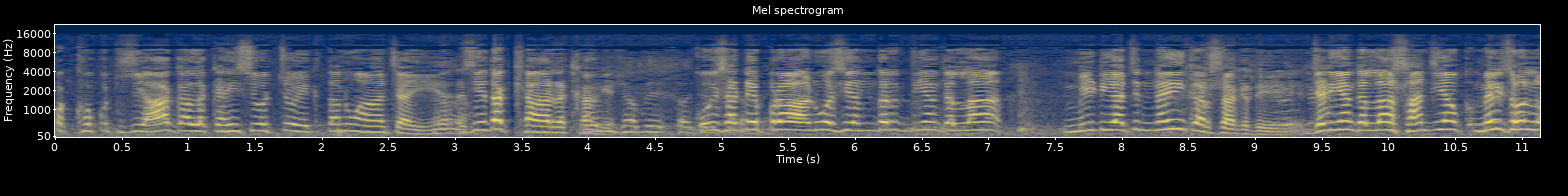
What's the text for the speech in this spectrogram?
ਪੱਖੋਂ ਕੋ ਤੁਸੀਂ ਆਹ ਗੱਲ ਕਹੀ ਸੀ ਉਹ ਚੋਂ ਏਕਤਾ ਨੂੰ ਆਂਚ ਆਈ ਹੈ। ਅਸੀਂ ਇਹਦਾ ਖਿਆਲ ਰੱਖਾਂਗੇ। ਕੋਈ ਸਾਡੇ ਭਰਾ ਨੂੰ ਅਸੀਂ ਅੰਦਰ ਦੀਆਂ ਗੱਲਾਂ ਮੀਡੀਆ 'ਚ ਨਹੀਂ ਕਰ ਸਕਦੇ। ਜਿਹੜੀਆਂ ਗੱਲਾਂ ਸਾਂਝੀਆਂ ਮੇਰੀ ਸੁਣ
